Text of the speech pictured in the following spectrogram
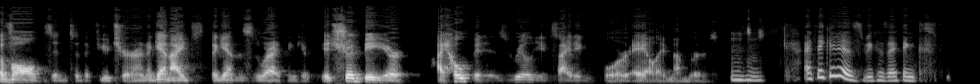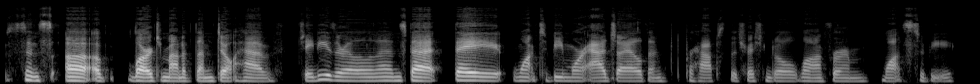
evolves into the future. And again, I again, this is where I think it, it should be, or I hope it is really exciting for ALA members. Mm-hmm. I think it is because I think since uh, a large amount of them don't have JDs or LLMs, that they want to be more agile than perhaps the traditional law firm wants to be.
